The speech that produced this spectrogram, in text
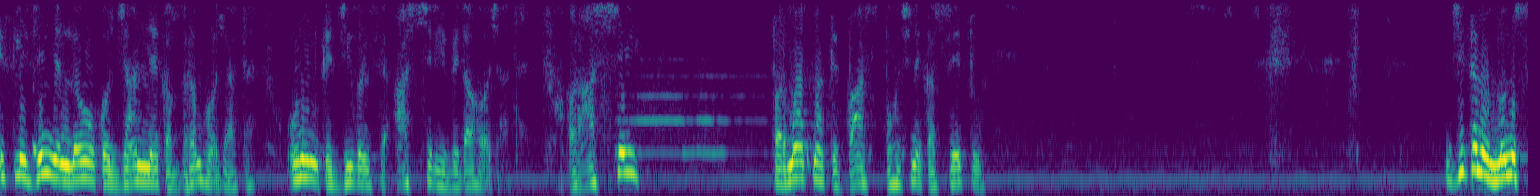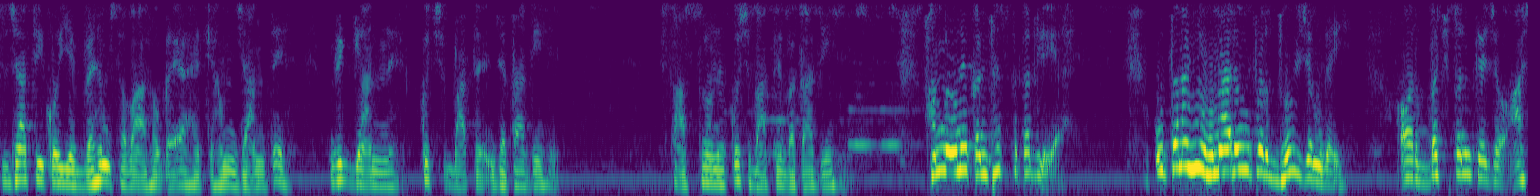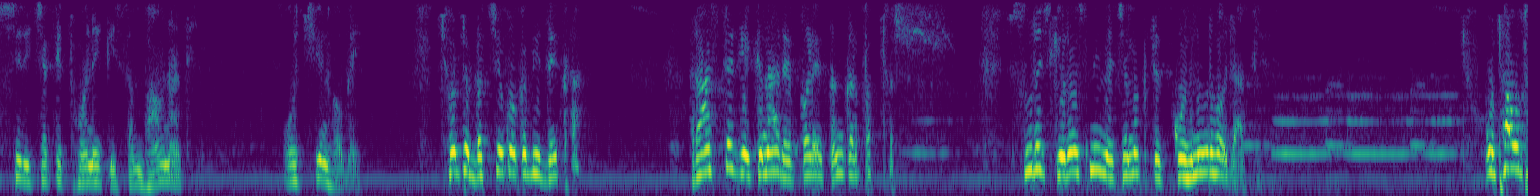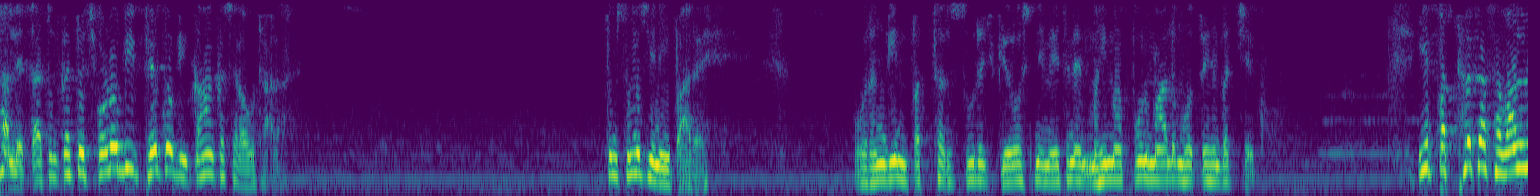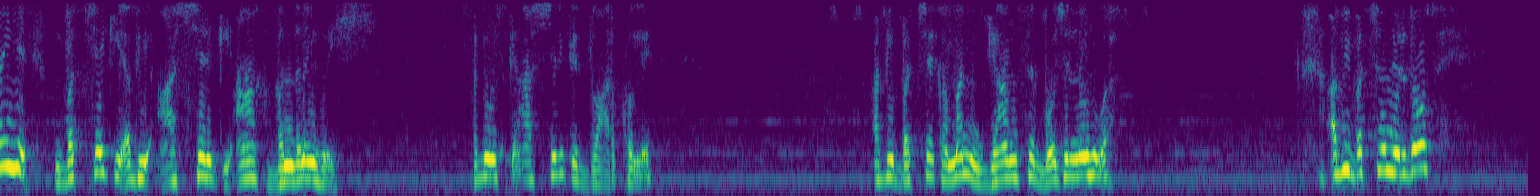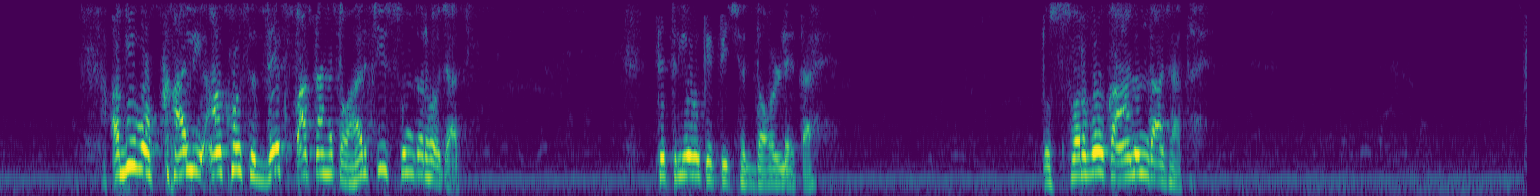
इसलिए जिन जिन लोगों को जानने का भ्रम हो जाता है, उन उनके जीवन से आश्चर्य विदा हो जाता है। और आश्चर्य परमात्मा के पास पहुँचने का सेतु जितना मनुष्य जाति को ये वहम सवार हो गया है कि हम जानते हैं, विज्ञान ने कुछ बातें जता दी हैं, शास्त्रों ने कुछ बातें बता दी हैं। हमने उन्हें कंठस्थ कर लिया है। उतना ही हमारे ऊपर धूल जम गई और बचपन के जो आश्चर्यचकित होने की संभावना थी, वो छीन हो गई। छोटे बच्चे को कभी देखा? रास्ते के किनारे पड़े कंकड़ पत्थर। सूरज की रोशनी में चमकते कोहनूर हो जाते। उठा उठा लेता है। तुम कहते छोड़ो भी, फेंको भी, कहाँ कचरा उठा रहा है? तुम समझ ही नहीं पा रहे वो रंगीन पत्थर सूरज की रोशनी में इतने महिमापूर्ण मालूम होते हैं बच्चे को। ये पत्थर का सवाल नहीं है, बच्चे की अभी आश्चर्य की आँख बंद नहीं हुई। अभी उसके आश्चर्य के द्वार खोले। अभी बच्चे का मन ज्ञान से बोझल नहीं हुआ। अभी बच्चा निर्दोष है। अभी वो खाली आँखों से देख पाता है तो हर चीज़ सुंदर हो जाती। तितलियों के पीछे दौड़ लेता है। तो स्वर्गों का आनंद आ जाता है।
